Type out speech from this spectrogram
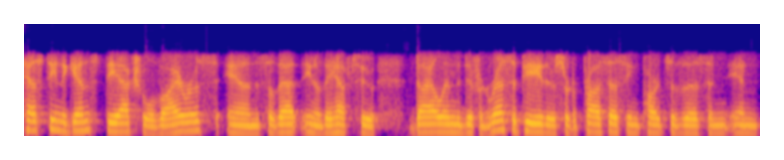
testing against the actual virus, and so that you know they have to dial in the different recipe. They're sort of processing parts of this and, and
